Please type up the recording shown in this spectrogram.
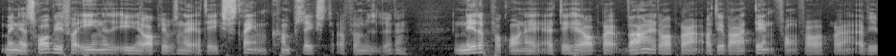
Men jeg tror, vi er forenet i oplevelsen af, at det er ekstremt komplekst at formidle det. netop på grund af, at det her oprør var et oprør, og det var den form for oprør, at vi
